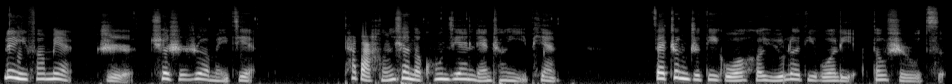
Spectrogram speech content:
另一方面，纸却是热媒介，它把横向的空间连成一片，在政治帝国和娱乐帝国里都是如此。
